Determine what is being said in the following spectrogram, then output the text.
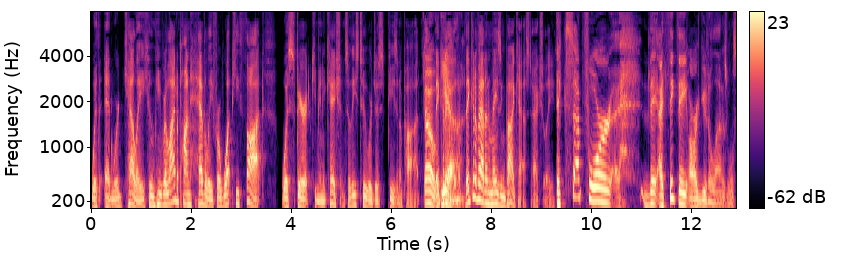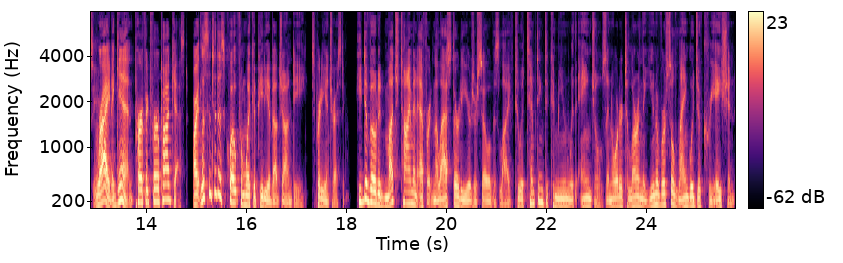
with Edward Kelly, whom he relied upon heavily for what he thought was spirit communication. So these two were just peas in a pod. Oh, they could have yeah. an, they could have had an amazing podcast, actually. except for they. I think they argued a lot, as we'll see. Right. Again, perfect for a podcast. All right, listen to this quote from Wikipedia about John Dee. It's pretty interesting. He devoted much time and effort in the last 30 years or so of his life to attempting to commune with angels in order to learn the universal language of creation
